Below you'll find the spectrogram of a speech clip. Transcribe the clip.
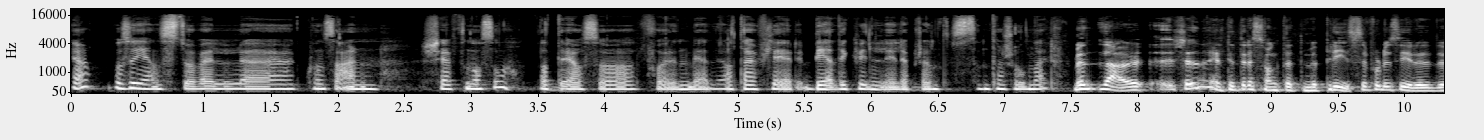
ja, og så gjenstår vel eh, konsern sjefen også. Da. At det også får en bedre, at det er flere, bedre kvinnelig representasjon der. Men det er jo generelt interessant dette med priser, for du sier du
